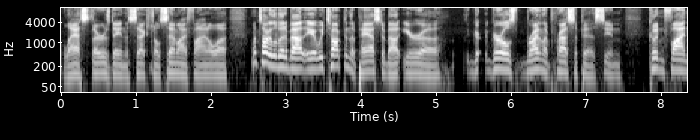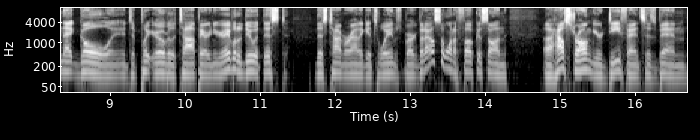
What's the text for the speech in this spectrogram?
last Thursday in the sectional semifinal. Uh, I want to talk a little bit about. We talked in the past about your uh, g- girls right on the precipice and couldn't find that goal and to put you over the top here, and you're able to do it this this time around against Williamsburg. But I also want to focus on uh, how strong your defense has been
